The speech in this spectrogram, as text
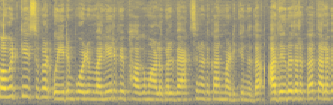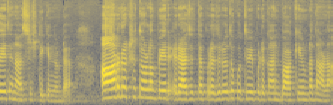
കോവിഡ് കേസുകൾ ഉയരുമ്പോഴും വലിയൊരു വിഭാഗം ആളുകൾ വാക്സിൻ എടുക്കാൻ മടിക്കുന്നത് അധികൃതർക്ക് തലവേദന സൃഷ്ടിക്കുന്നുണ്ട്. ആറു ലക്ഷത്തോളം പേർ രാജ്യത്ത് പ്രതിരോധ കുത്തിവയ്പ് എടുക്കാൻ ബാക്കിയുണ്ടെന്നാണ്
